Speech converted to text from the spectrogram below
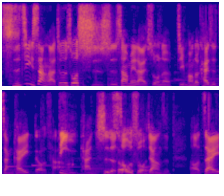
实际上啊，就是说史实上面来说呢，警方都开始展开调查，地毯式的搜索这样子，然后在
